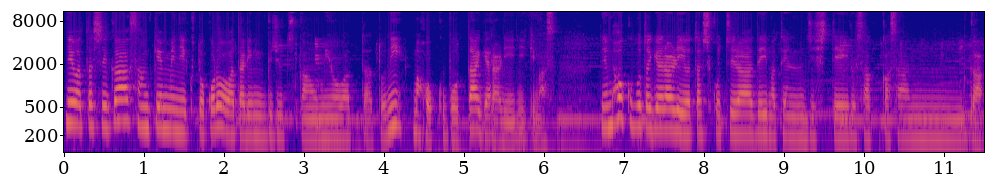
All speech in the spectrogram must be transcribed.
で私が3軒目に行くところは渡り美術館を見終わった後にマホクボタギャラリーに行きます。でマホクボタギャラリー私こちらで今展示している作家さんが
